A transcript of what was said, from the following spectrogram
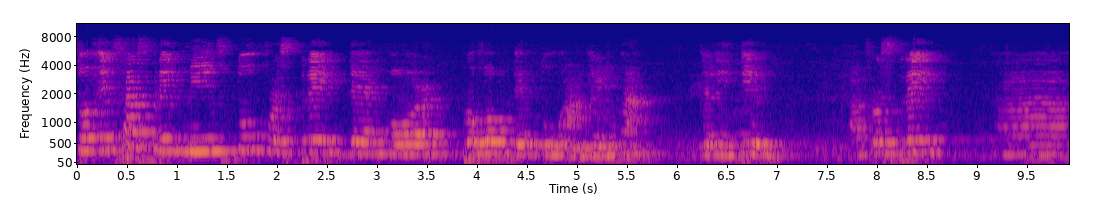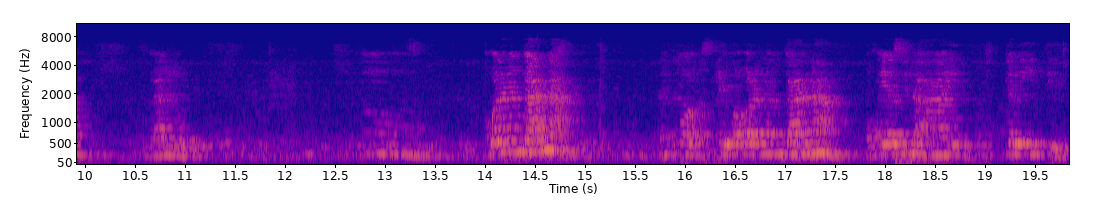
So exasperate means to frustrate them or provoke them to anger. Yun nga, galitin. Ah, frustrate, ah, Tagalog. Hmm, wala ng gana. Ano po, sila mawala ng gana. O kaya sila ay galitin.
